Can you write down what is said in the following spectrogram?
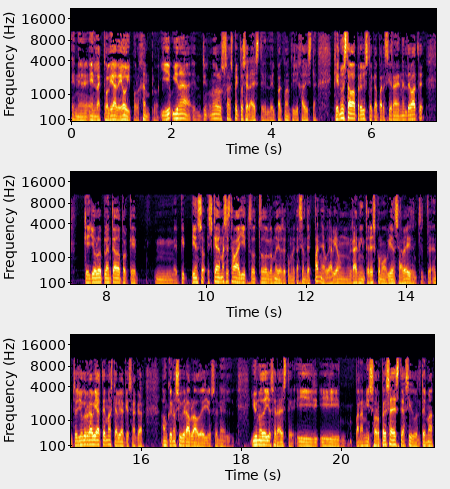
en, la actualidad de hoy, por ejemplo. Y, uno de los aspectos era este, el del pacto antiyihadista, que no estaba previsto que apareciera en el debate, que yo lo he planteado porque mm, pienso, es que además estaba allí todos los medios de comunicación de España, porque había un gran interés, como bien sabéis. Entonces, yo creo que había temas que había que sacar, aunque no se hubiera hablado de ellos en él. Y uno de ellos era este. Y para mi sorpresa, este ha sido el tema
